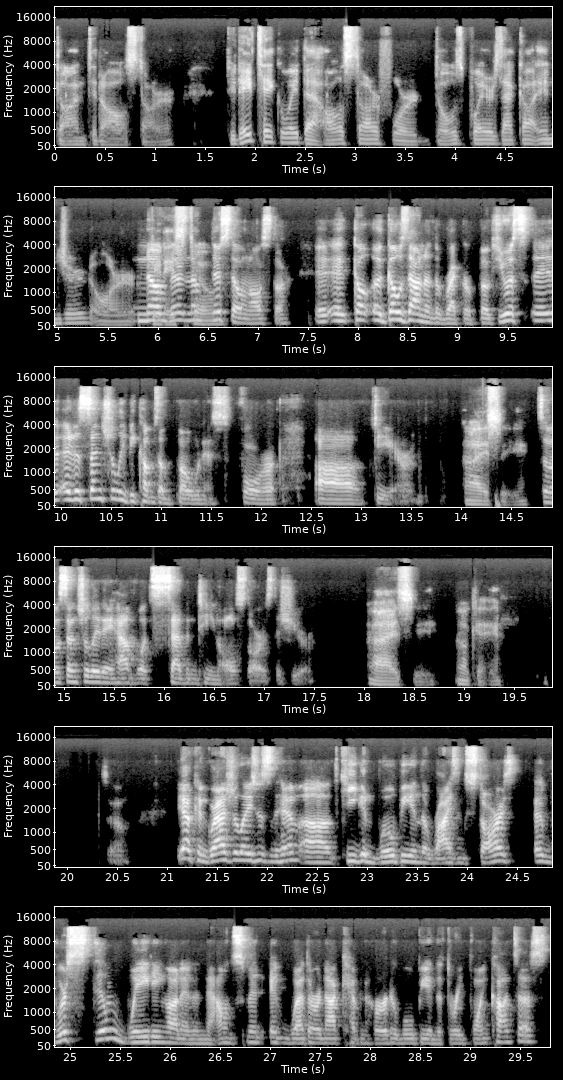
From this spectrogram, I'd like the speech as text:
gone to the All Star, do they take away that All Star for those players that got injured, or No, they they're, still? no, they're still an All Star. It it, go, it goes down in the record books. You it, it essentially becomes a bonus for uh De'Aaron. I see. So essentially, they have what 17 All Stars this year. I see. Okay. So, yeah, congratulations to him. Uh, Keegan will be in the Rising Stars. And we're still waiting on an announcement in whether or not Kevin Huerter will be in the three point contest.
